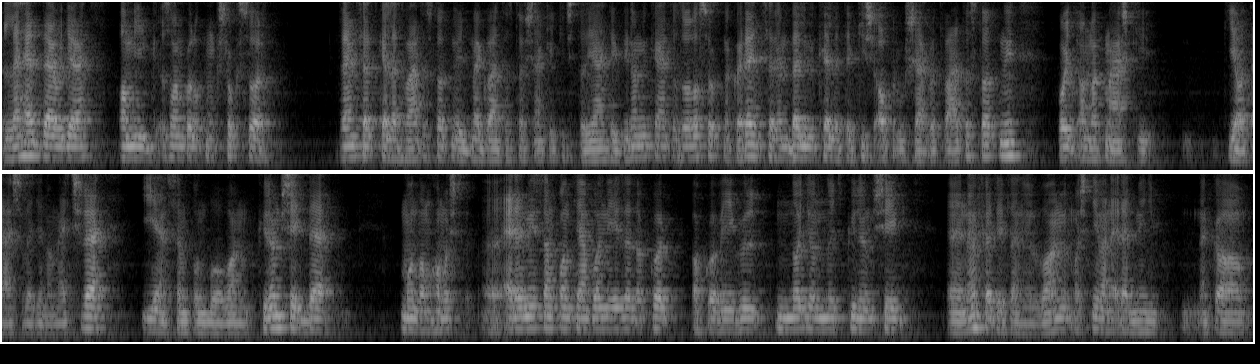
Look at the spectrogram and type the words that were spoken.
lehet, de ugye amíg az angoloknak sokszor rendszert kellett változtatni, hogy megváltoztassák egy kicsit a játék dinamikát. Az olaszoknak a rendszeren belül kellett egy kis apróságot változtatni, hogy annak más ki, kiadása legyen a meccsre. Ilyen szempontból van különbség, de mondom, ha most eredmény szempontjából nézed, akkor, akkor végül nagyon nagy különbség nem feltétlenül van. Most nyilván eredménynek a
